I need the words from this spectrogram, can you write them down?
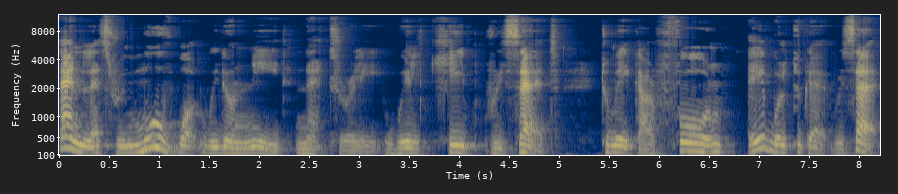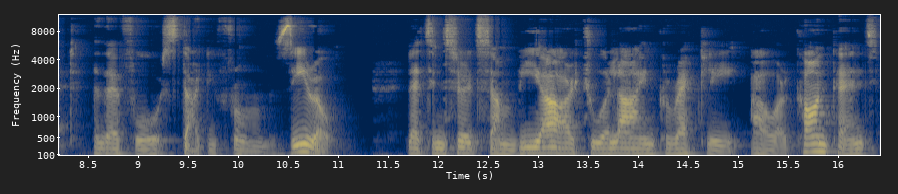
Then let's remove what we don't need naturally. We'll keep reset to make our form able to get reset and therefore starting from zero. Let's insert some BR to align correctly our contents.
